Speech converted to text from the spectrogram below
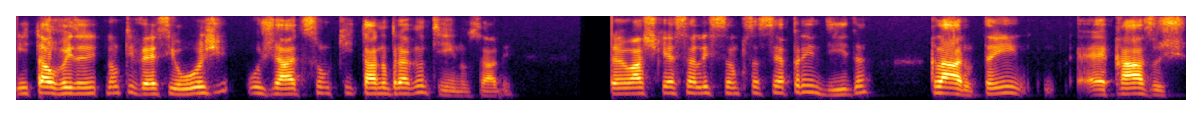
e talvez a gente não tivesse hoje o Jadson que está no Bragantino, sabe? Então eu acho que essa lição precisa ser aprendida. Claro, tem é, casos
